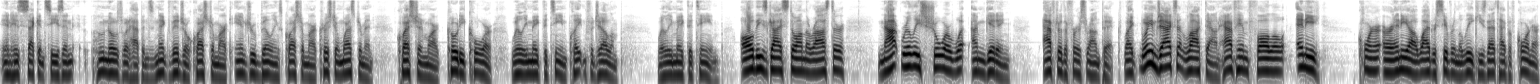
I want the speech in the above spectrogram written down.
in his second season. Who knows what happens? Nick Vigil, question mark. Andrew Billings, question mark. Christian Westerman, question mark. Cody Core, will he make the team? Clayton Fejedelem, will he make the team? All these guys still on the roster. Not really sure what I'm getting after the first round pick. Like William Jackson, lockdown. Have him follow any corner or any uh, wide receiver in the league. He's that type of corner.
